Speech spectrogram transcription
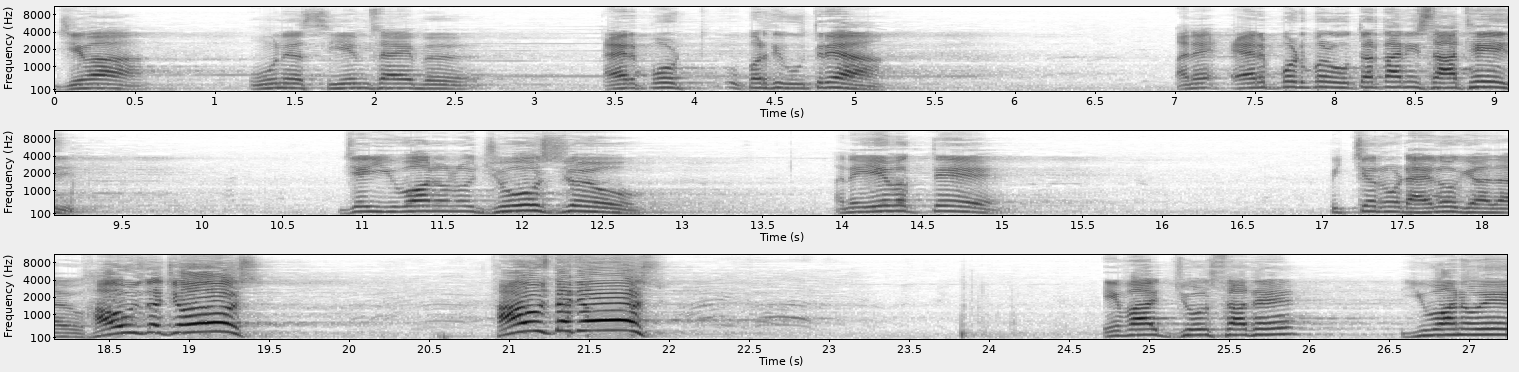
જેવા હું ને સીએમ સાહેબ એરપોર્ટ ઉપરથી ઉતર્યા અને એરપોર્ટ પર ઉતરતાની સાથે જ જે યુવાનોનો જોશ જોયો અને એ વખતે પિક્ચરનો ડાયલોગ યાદ આવ્યો. How's the josh how's the josh એવા જોશ સાથે યુવાનોએ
